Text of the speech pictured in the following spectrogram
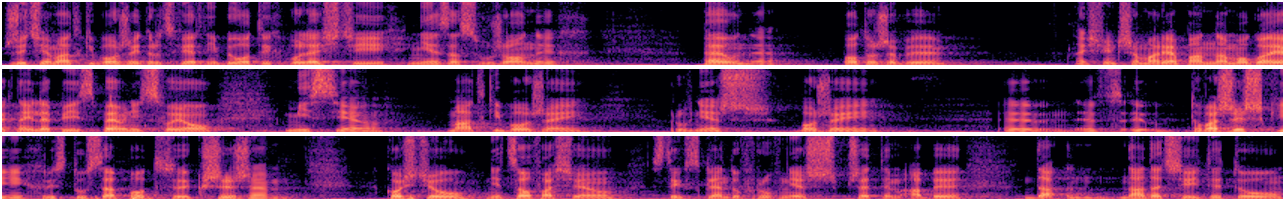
życie Matki Bożej, drodzy wierni, było tych boleści niezasłużonych pełne, po to, żeby Najświętsza Maria Panna mogła jak najlepiej spełnić swoją misję Matki Bożej, również Bożej w- towarzyszki Chrystusa pod krzyżem. Kościół nie cofa się z tych względów również przed tym, aby da, nadać jej tytuł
